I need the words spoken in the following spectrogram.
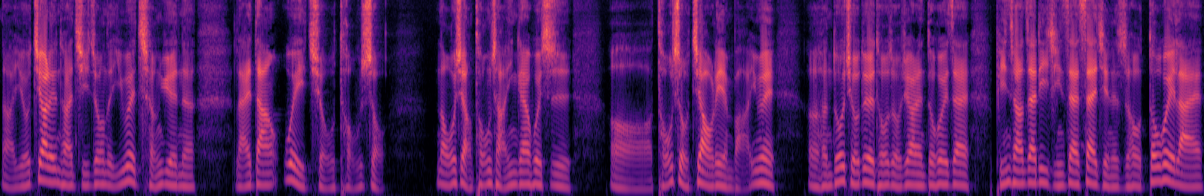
那由教练团其中的一位成员呢来当喂球投手。那我想通常应该会是呃投手教练吧，因为呃很多球队的投手教练都会在平常在例行赛赛前的时候都会来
